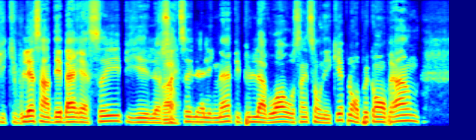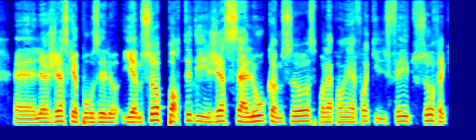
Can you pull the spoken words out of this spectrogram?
puis qui voulait s'en débarrasser, puis le Ouais. sortir de l'alignement, puis plus l'avoir au sein de son équipe. Là, on peut comprendre euh, le geste qu'il a posé là. Il aime ça, porter des gestes salauds comme ça. C'est pas la première fois qu'il le fait et tout ça. Fait que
